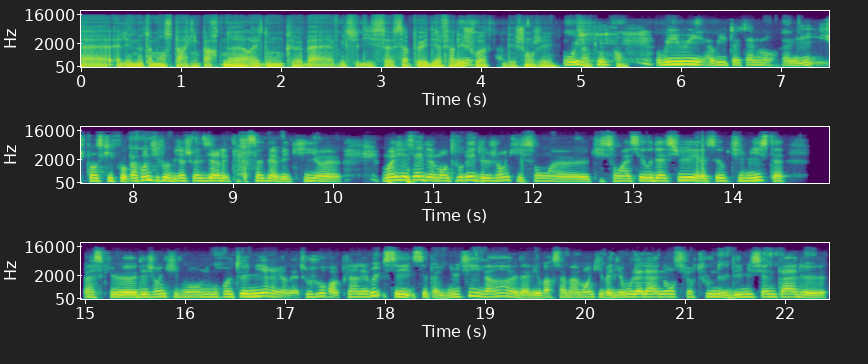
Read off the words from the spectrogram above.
Euh, elle est notamment sparring partner et donc, euh, bah, il se ça, ça peut aider à faire des choix, d'échanger. Oui. Oui, oui, ah oui, totalement. Enfin, je pense qu'il faut. Par contre, il faut bien choisir les personnes avec qui. euh, Moi, j'essaye de m'entourer de gens qui sont euh, qui sont assez audacieux et assez optimistes, parce que des gens qui vont nous retenir, et il y en a toujours plein les rues. C'est c'est pas inutile hein, d'aller voir sa maman qui va dire oulala, non, surtout ne démissionne pas de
